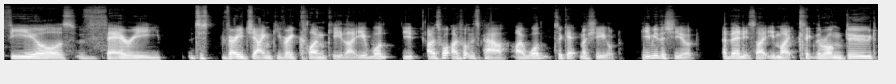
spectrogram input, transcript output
feels very just very janky, very clunky. Like you want you, I just want I just want this power. I want to get my shield. Give me the shield. And then it's like you might click the wrong dude,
